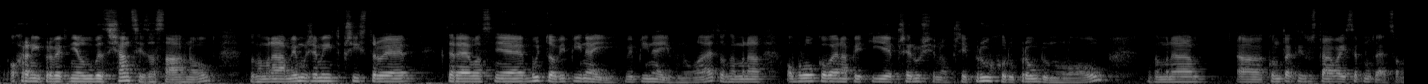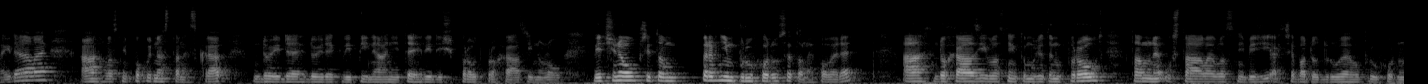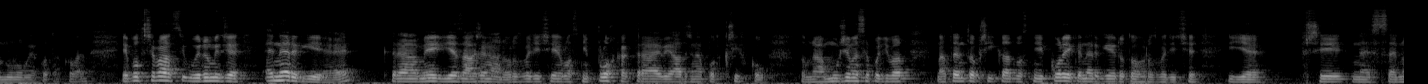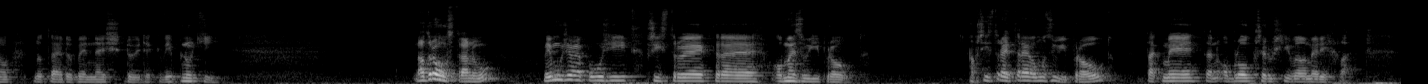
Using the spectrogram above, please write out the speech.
ochranný prvek měl vůbec šanci zasáhnout. To znamená, my můžeme mít přístroje, které vlastně buď to vypínají, vypínají v nule, to znamená obloukové napětí je přerušeno při průchodu proudu nulou, to znamená kontakty zůstávají sepnuté co nejdále a vlastně pokud nastane zkrat, dojde, dojde k vypínání tehdy, když proud prochází nulou. Většinou při tom prvním průchodu se to nepovede, a dochází vlastně k tomu, že ten proud tam neustále vlastně běží až třeba do druhého průchodu nulou jako takovém. Je potřeba si uvědomit, že energie, která mi je zářená do rozvaděče, je vlastně plocha, která je vyjádřena pod křivkou. To znamená, můžeme se podívat na tento příklad, vlastně kolik energie do toho rozvaděče je přineseno do té doby, než dojde k vypnutí. Na druhou stranu, my můžeme použít přístroje, které omezují proud. A přístroje, které omezují proud, tak mi ten oblouk přeruší velmi rychle.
